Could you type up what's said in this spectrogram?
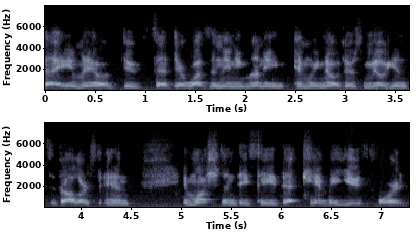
the AML do said there wasn't any money, and we know there's millions of dollars in in Washington D.C. that can be used for it.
